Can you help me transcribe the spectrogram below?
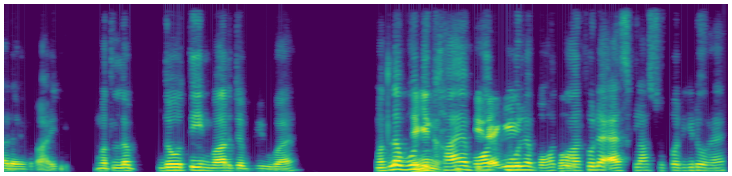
अरे भाई मतलब दो तीन बार जब भी हुआ है मतलब वो दिखा है बहुत कूल है बहुत पावरफुल है एस क्लास सुपर हीरो है।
